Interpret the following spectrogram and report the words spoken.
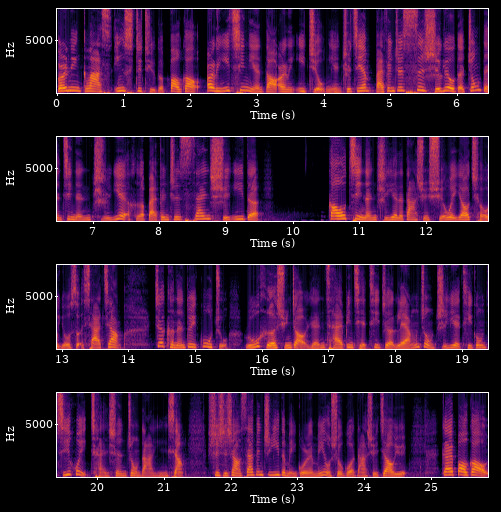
Burning Glass Institute 的报告，二零一七年到二零一九年之间，百分之四十六的中等技能职业和百分之三十一的高技能职业的大学学位要求有所下降。这可能对雇主如何寻找人才，并且替这两种职业提供机会产生重大影响。事实上，三分之一的美国人没有受过大学教育。该报告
